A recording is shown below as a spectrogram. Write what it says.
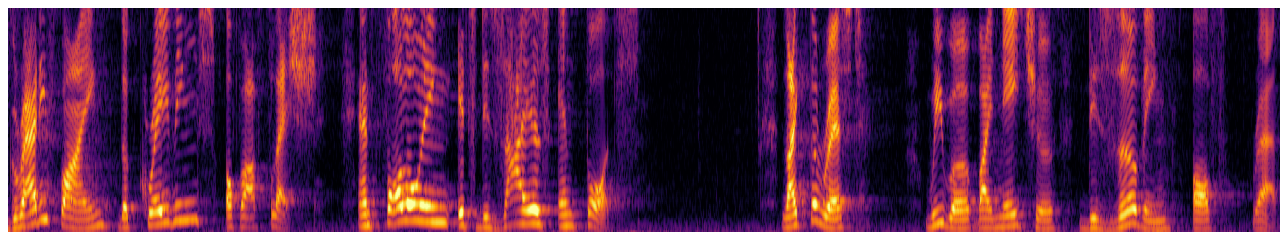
gratifying the cravings of our flesh and following its desires and thoughts. Like the rest, we were by nature deserving of wrath.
